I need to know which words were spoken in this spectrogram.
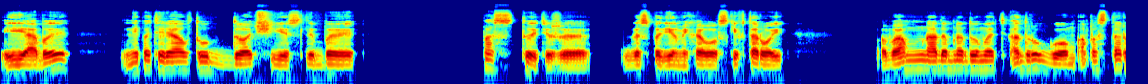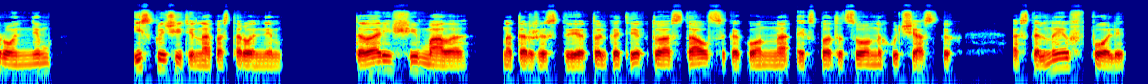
И я бы не потерял тут дочь, если бы... Постойте же, господин Михайловский второй, вам надо бы надумать о другом, о постороннем, исключительно о постороннем. Товарищей мало на торжестве, только те, кто остался, как он, на эксплуатационных участках остальные в поле,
